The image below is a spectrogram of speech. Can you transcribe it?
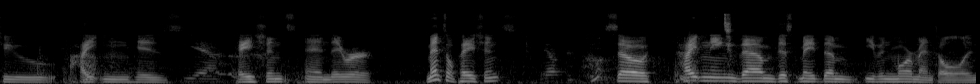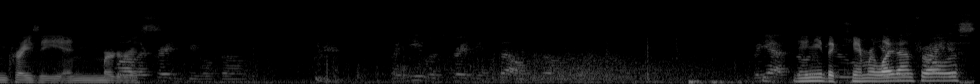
to heighten his Yeah. patients, and they were mental patients. Yep. So heightening them just made them even more mental and crazy and murderous. they're crazy people, so. But he was crazy himself, so. But yeah. So Do you need the you- camera light on for all to- this?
